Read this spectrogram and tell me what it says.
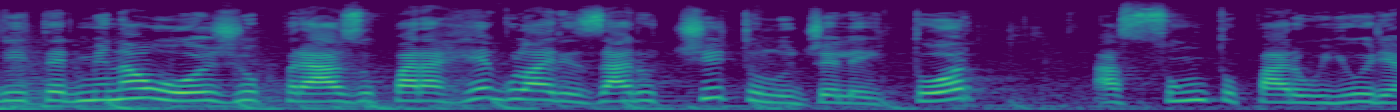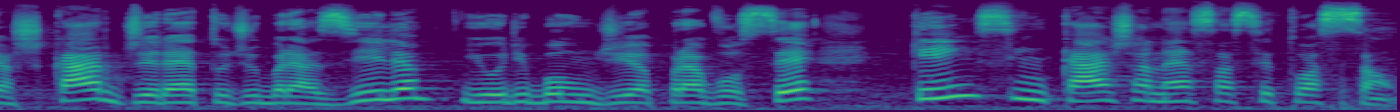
E termina hoje o prazo para regularizar o título de eleitor. Assunto para o Yuri Ascar, direto de Brasília. Yuri, bom dia para você. Quem se encaixa nessa situação?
